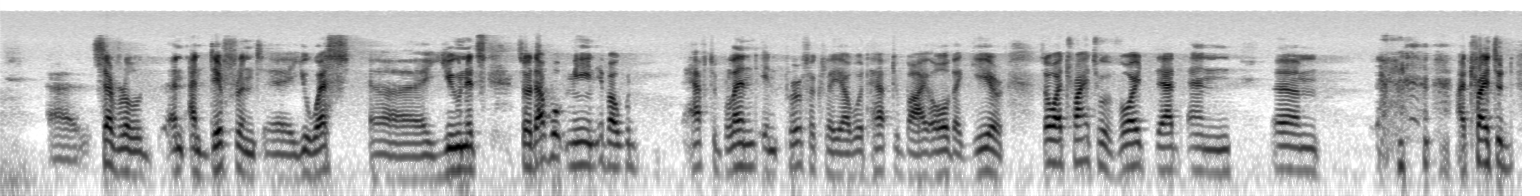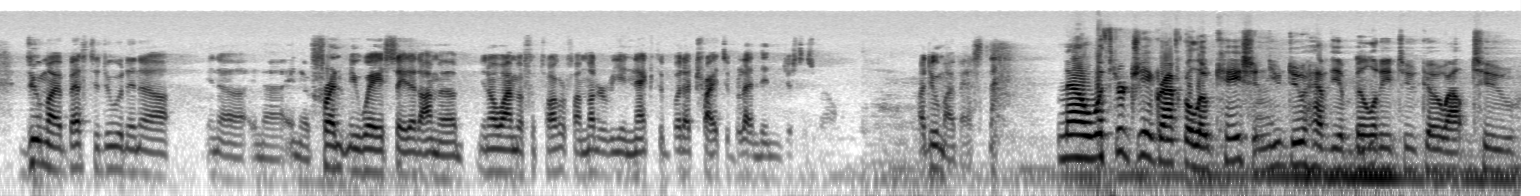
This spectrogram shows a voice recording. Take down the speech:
uh, several and, and different U.S. Uh, uh, units. So that would mean if I would have to blend in perfectly, I would have to buy all the gear. So I try to avoid that and. Um, I try to do my best to do it in a in a in a in a friendly way say that I'm a you know I'm a photographer I'm not a reenactor but I try to blend in just as well I do my best now with your geographical location you do have the ability to go out to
